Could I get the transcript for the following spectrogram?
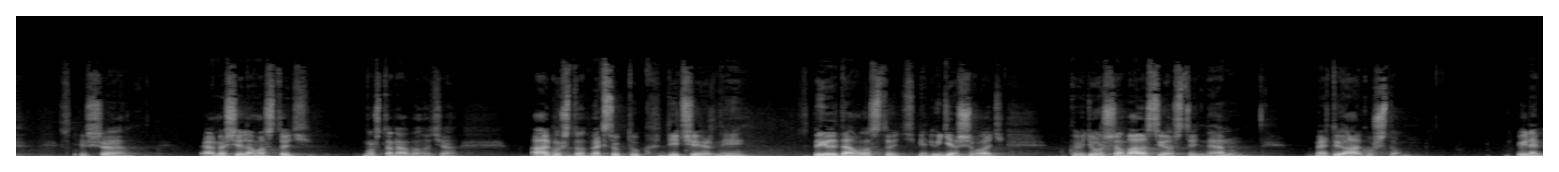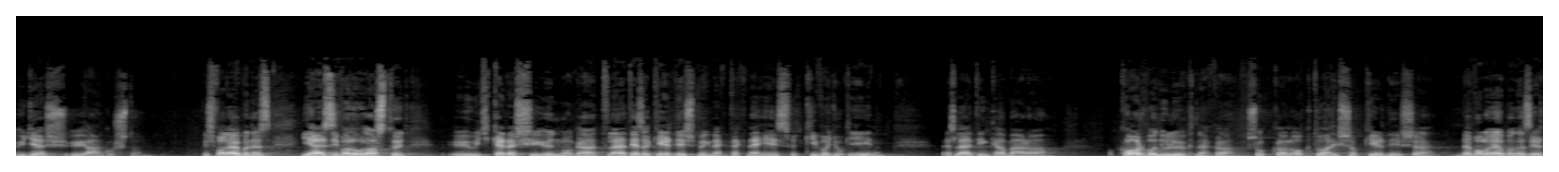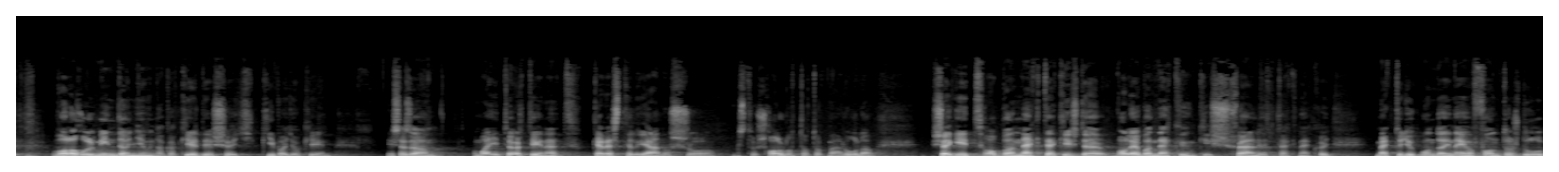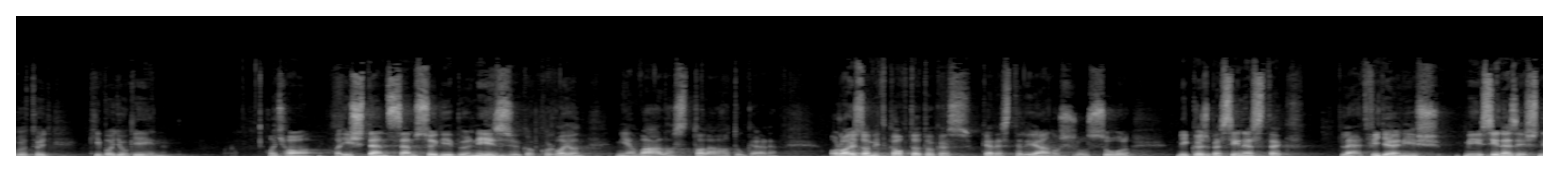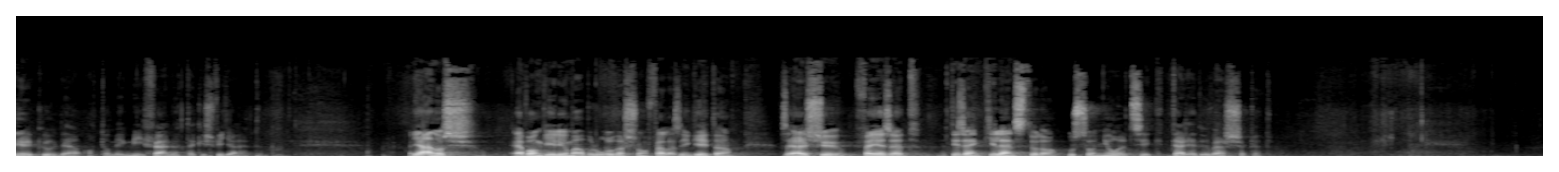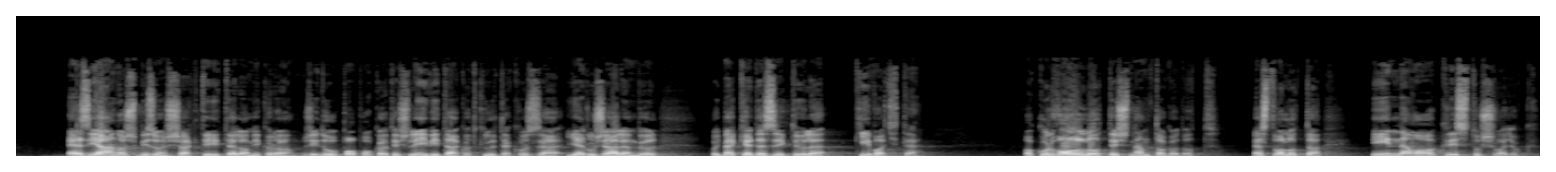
és elmesélem azt, hogy mostanában, hogyha Ágostont meg szoktuk dicsérni, például azt, hogy milyen ügyes vagy, akkor ő gyorsan válaszolja azt, hogy nem, mert ő Ágoston. Ő nem ügyes, ő Ágoston. És valójában ez jelzi valahol azt, hogy ő úgy keresi önmagát. Lehet ez a kérdés még nektek nehéz, hogy ki vagyok én. Ez lehet inkább már a, a karban ülőknek a sokkal aktuálisabb kérdése, de valójában azért valahol mindannyiunknak a kérdése, hogy ki vagyok én. És ez a, a mai történet keresztelő Jánosról, biztos hallottatok már róla, segít abban nektek is, de valójában nekünk is, felnőtteknek, hogy meg tudjuk mondani nagyon fontos dolgot, hogy ki vagyok én. Hogyha ha Isten szemszögéből nézzük, akkor vajon milyen választ találhatunk erre. A rajz, amit kaptatok, az keresztelő Jánosról szól, miközben színeztek, lehet figyelni is, mi színezés nélkül, de attól még mi felnőttek is figyelhetünk. A János evangéliumából olvasom fel az igét, az első fejezet 19-től a 28-ig terjedő verseket. Ez János bizonságtétele, amikor a zsidó papokat és lévitákat küldtek hozzá Jeruzsálemből, hogy megkérdezzék tőle, ki vagy te? Akkor vallott és nem tagadott. Ezt vallotta, én nem a Krisztus vagyok.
